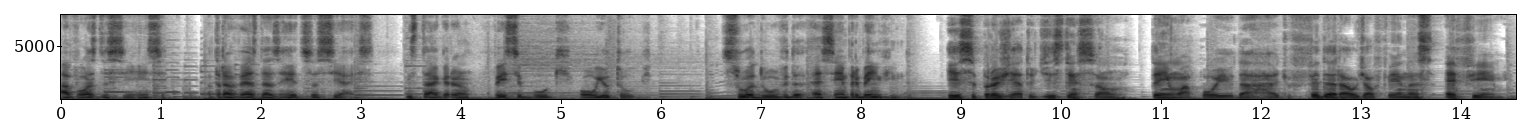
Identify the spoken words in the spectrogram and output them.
A Voz da Ciência através das redes sociais, Instagram, Facebook ou YouTube. Sua dúvida é sempre bem-vinda. Esse projeto de extensão tem o apoio da Rádio Federal de Alfenas FM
